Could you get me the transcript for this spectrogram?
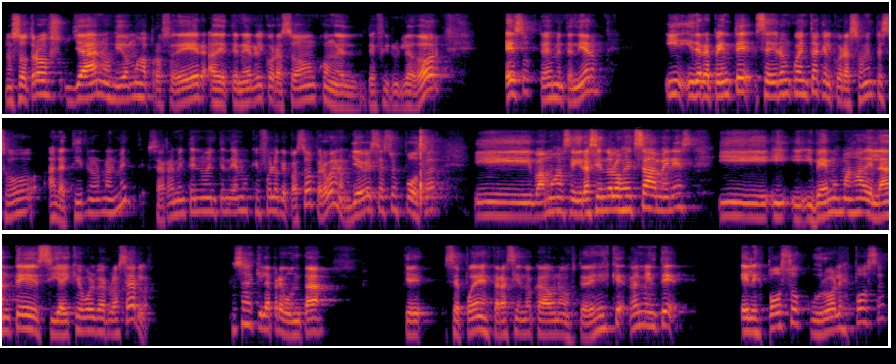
nosotros ya nos íbamos a proceder a detener el corazón con el desfibrilador. Eso, ustedes me entendieron. Y, de repente se dieron cuenta que el corazón empezó a latir normalmente. O sea, realmente no entendemos qué fue lo que pasó, pero bueno, llévese a su esposa y vamos a seguir haciendo los exámenes y, vemos más adelante si hay que volverlo a hacerlo. Entonces aquí la pregunta que se pueden estar haciendo cada uno de ustedes es que realmente el esposo curó a la esposa.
